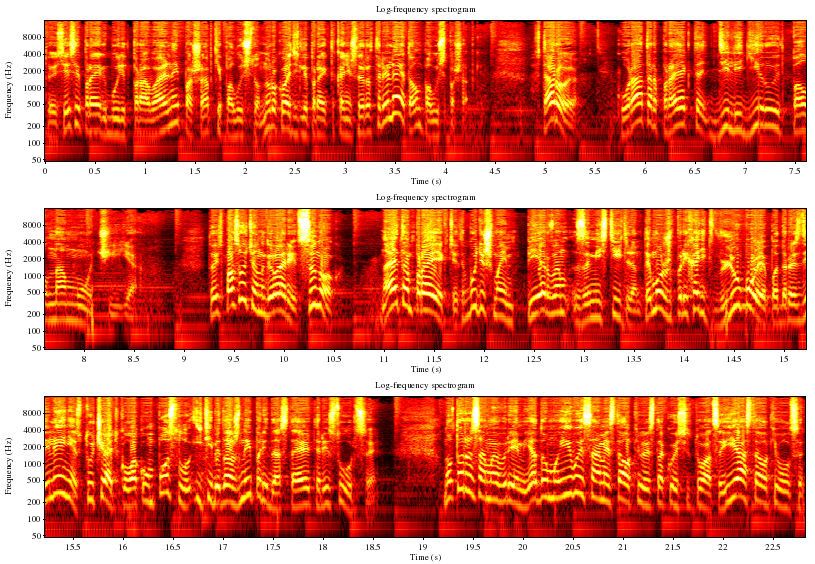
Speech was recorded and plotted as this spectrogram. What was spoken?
То есть, если проект будет провальный, по шапке получит он. Ну, руководитель проекта, конечно, расстреляет, а он получит по шапке. Второе. Куратор проекта делегирует полномочия. То есть, по сути, он говорит, сынок, На этом проекте ты будешь моим первым заместителем. Ты можешь приходить в любое подразделение, стучать кулаком по столу, и тебе должны предоставить ресурсы. Но в то же самое время, я думаю, и вы сами сталкивались с такой ситуацией, и я сталкивался,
